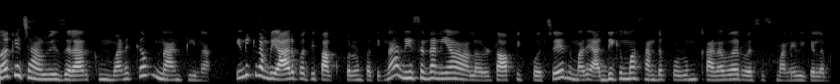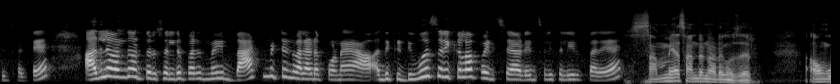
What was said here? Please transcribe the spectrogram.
மர்க்கெட் சேனல் வியூஸ் எல்லாருக்கும் வணக்கம். நான் டீனா. இன்னைக்கு நம்ம யாரை பற்றி பார்க்க போகிறோம்னு பார்த்தீங்கன்னா ரீசெண்டாக நீயா நல்ல ஒரு டாபிக் போச்சு. இந்த மாதிரி அதிகமாக சண்டை போடும் கணவர் வர்சஸ் மனைவிகள் அப்படின்னு சொல்லிட்டு. அதில் வந்து ஒருத்தர் சொல்லியிருப்பாரு இந்த மாதிரி பேட்மிண்டன் விளையாட போனேன். அதுக்கு டிவோர்ஸ் வரைக்கும்லாம் போயிடுச்சு அப்படின்னு சொல்லி சொல்லியிருப்பாரு. செம்மையாக சண்டை நடக்கும் சார் அவங்க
